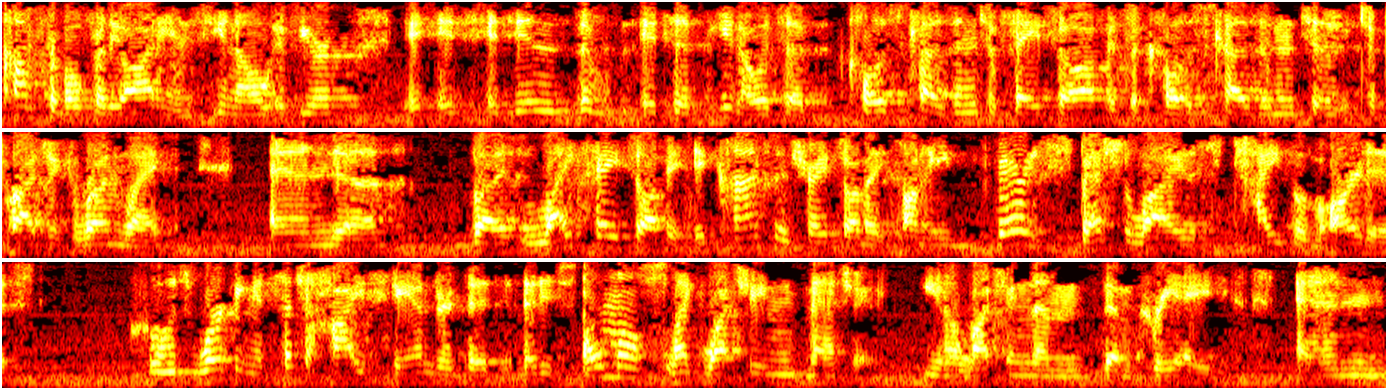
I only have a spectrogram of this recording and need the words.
comfortable for the audience. You know, if you're it, it's it's in the it's a you know it's a close cousin to Face Off. It's a close cousin to to Project Runway, and. Uh, but like Face Off, it, it concentrates on a on a very specialized type of artist who's working at such a high standard that that it's almost like watching magic. You know, watching them them create, and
